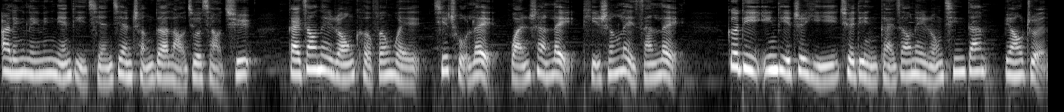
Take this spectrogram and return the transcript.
二零零零年底前建成的老旧小区。改造内容可分为基础类、完善类、提升类三类，各地因地制宜确定改造内容清单标准。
